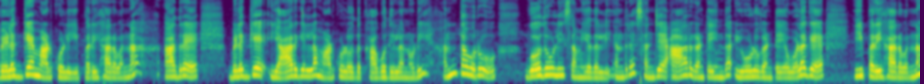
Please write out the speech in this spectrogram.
ಬೆಳಗ್ಗೆ ಮಾಡ್ಕೊಳ್ಳಿ ಈ ಪರಿಹಾರವನ್ನು. ಆದರೆ ಬೆಳಗ್ಗೆ ಯಾರಿಗೆಲ್ಲ ಮಾಡ್ಕೊಳ್ಳೋದಕ್ಕಾಗೋದಿಲ್ಲ ನೋಡಿ, ಅಂಥವರು ಗೋಧೂಳಿ ಸಮಯದಲ್ಲಿ ಅಂದರೆ ಸಂಜೆ ಆರು ಗಂಟೆಯಿಂದ ಏಳು ಗಂಟೆಯ ಒಳಗೆ ಈ ಪರಿಹಾರವನ್ನು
